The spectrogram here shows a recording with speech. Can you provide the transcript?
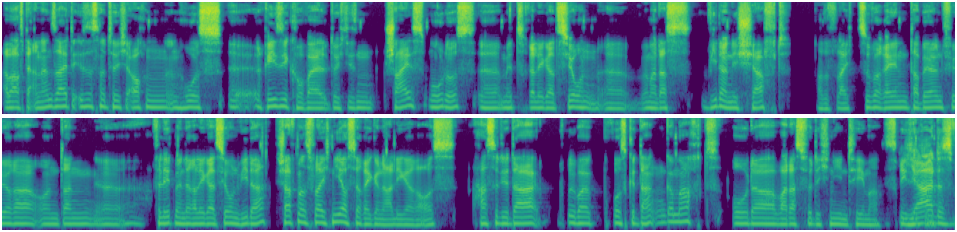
Aber auf der anderen Seite ist es natürlich auch ein, ein hohes äh, Risiko, weil durch diesen Scheiß-Modus äh, mit Relegation, äh, wenn man das wieder nicht schafft, also vielleicht souverän Tabellenführer und dann äh, verliert man in der Relegation wieder. Schafft man es vielleicht nie aus der Regionalliga raus. Hast du dir darüber groß Gedanken gemacht oder war das für dich nie ein Thema? Das ja, das,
